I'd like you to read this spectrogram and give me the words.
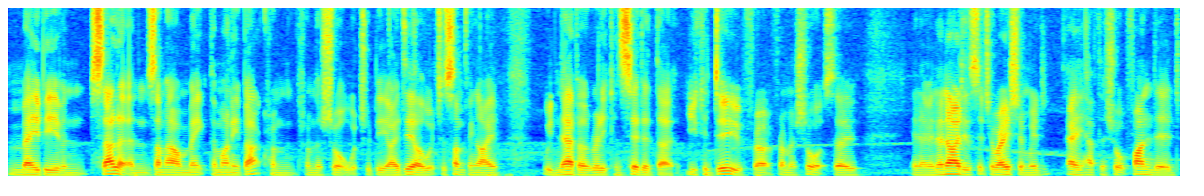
maybe even sell it and somehow make the money back from from the short, which would be ideal. Which is something I we never really considered that you could do for, from a short. So, you know, in an ideal situation, we'd a have the short funded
